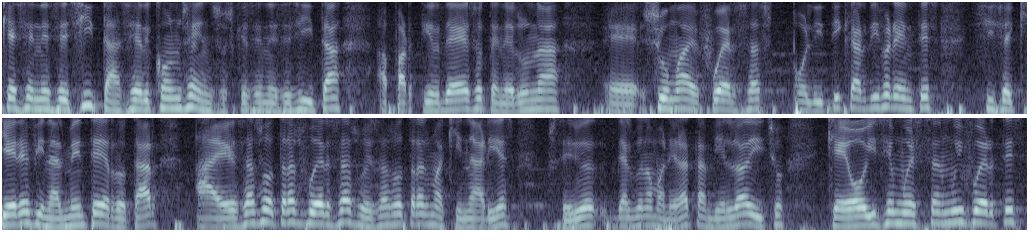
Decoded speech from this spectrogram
que se necesita hacer consensos, que se necesita a partir de eso tener una eh, suma de fuerzas políticas diferentes si se quiere finalmente derrotar a esas otras fuerzas o esas otras maquinarias, usted de alguna manera también lo ha dicho, que hoy se muestran muy fuertes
